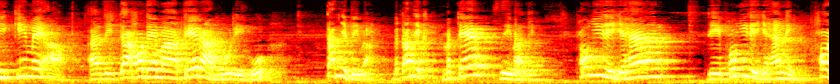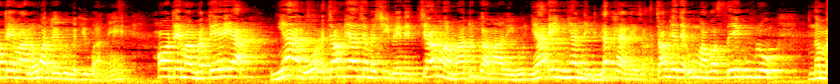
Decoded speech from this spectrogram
ကြည်ကင်းမဲ့အောင်အဲဒီတာဟိုတယ်မှာတဲတာမျိုးတွေကို တားမြစ်ပေးပါမတားမြစ်မတဲစေပါနဲ့ဘုန်းကြီးတွေယဟန်ဒီဘုန်းကြီးတွေယဟန်တွေဟိုတယ်မှာလုံးဝတဲဖို့မပြုပါနဲ့ဟိုတယ်မှာမတဲရညကိုအကြောင်းပြချက်မရှိဘဲနဲ့ကျောင်းမှာမာတုကာမတွေကိုညအိမ်ညက်နေလက်ခံနေဆိုအကြောင်းပြချက်ဥမာပေါ့စေကူလို့နော်မ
